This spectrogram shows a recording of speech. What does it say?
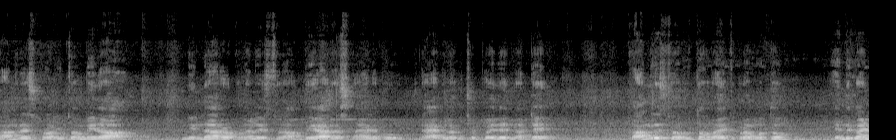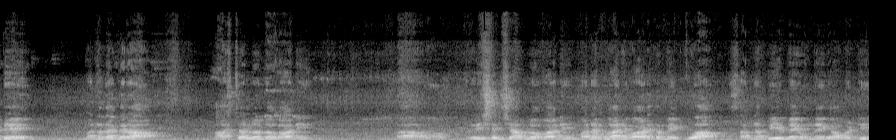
కాంగ్రెస్ ప్రభుత్వం మీద నిందారోపణలు ఇస్తున్న బీఆర్ఎస్ నాయకులకు నాయకులకు చెప్పేది ఏంటంటే కాంగ్రెస్ ప్రభుత్వం రైతు ప్రభుత్వం. ఎందుకంటే మన దగ్గర హాస్టళ్ళలో కానీ రేషన్ షాప్లో కానీ మనం కానీ వాడకం ఎక్కువ సన్న బియ్యమే ఉన్నాయి కాబట్టి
